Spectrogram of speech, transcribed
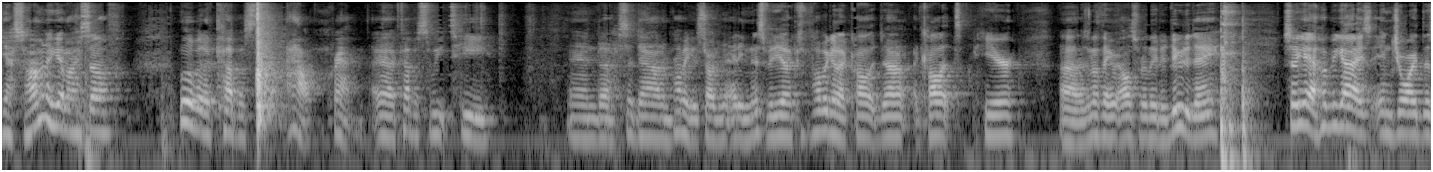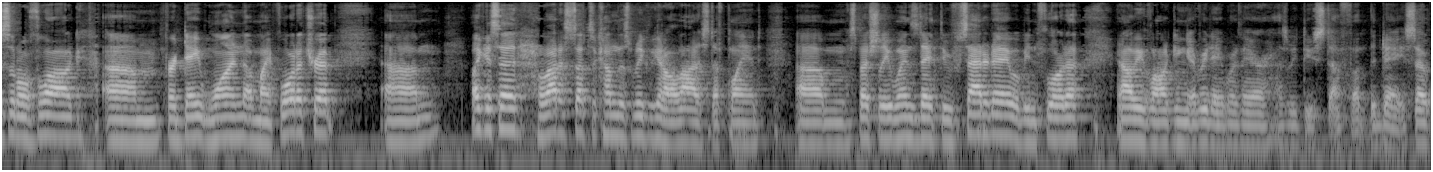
yeah, so I'm gonna get myself a little bit of cup of ow crap, a cup of sweet tea, and uh, sit down and probably get started editing this video. Cause I'm probably gonna call it down, call it here. Uh, there's nothing else really to do today. So yeah, hope you guys enjoyed this little vlog um, for day one of my Florida trip. Um, like I said, a lot of stuff to come this week. We got a lot of stuff planned, um, especially Wednesday through Saturday. We'll be in Florida, and I'll be vlogging every day we're there as we do stuff of the day. So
